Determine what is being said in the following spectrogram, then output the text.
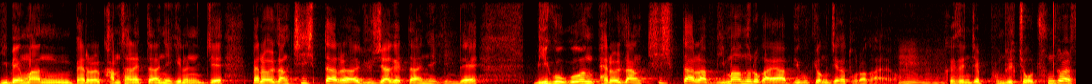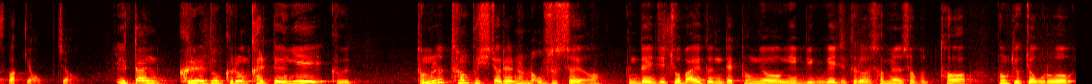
200만 배럴 감산했다는 얘기는 이제 배럴당 70달러를 유지하겠다는 얘기인데 미국은 배럴당 70달러 미만으로 가야 미국 경제가 돌아가요. 그래서 이제 본질적으로 충돌할 수밖에 없죠. 일단 그래도 그런 갈등이 그 도널드 트럼프 시절에는 없었어요. 근데 이제 조 바이든 대통령이 미국에 이제 들어서면서부터 본격적으로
